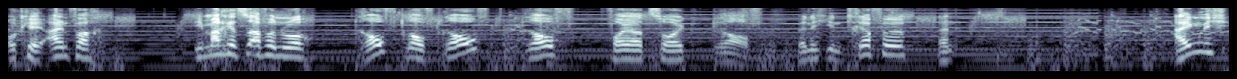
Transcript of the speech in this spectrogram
Okay, einfach... Ich mache jetzt einfach nur noch drauf, drauf, drauf, drauf, Feuerzeug, drauf. Wenn ich ihn treffe, dann... Eigentlich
